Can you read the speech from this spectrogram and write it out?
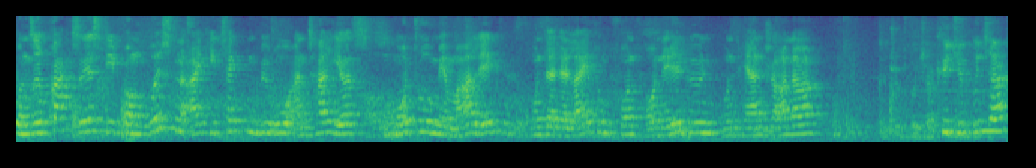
Unsere Praxis, die vom größten Architektenbüro Antalyas, Motto Mirmalik, unter der Leitung von Frau Nelgün und Herrn Jana. Küçükbıçak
